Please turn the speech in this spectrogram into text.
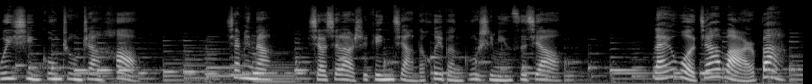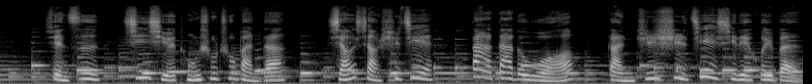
微信公众账号。下面呢，小雪老师给你讲的绘本故事名字叫《来我家玩吧》，选自新学童书出版的《小小世界，大大的我感知世界》系列绘本。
